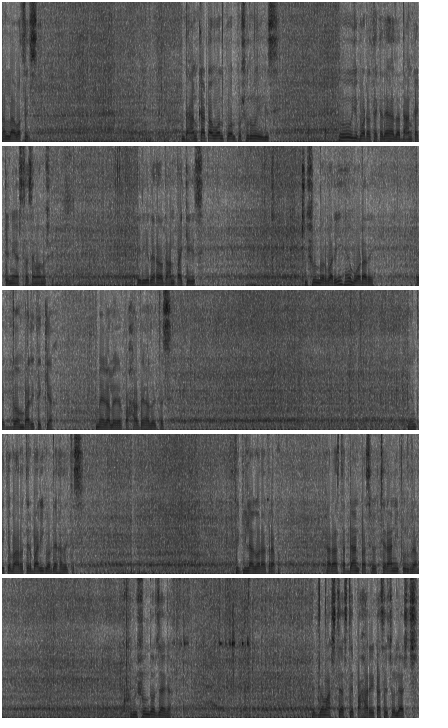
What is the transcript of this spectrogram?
আল্লাহ বাঁচাইছে। ধান কাটা অল্প অল্প শুরু হয়ে গেছে। ওই যে বর্ডার থেকে দেখা যায় ধান কাটতে নিয়ে আসতেছে মানুষে। এদিকে দেখা যায় ধান পাইকে গেছে। কি সুন্দর বাড়ি হ্যাঁ বর্ডারে একদম বাড়ি থেকে মেঘালয়ের পাহাড় দেখা যাইতেছে। এখান থেকে ভারতের বাড়িঘর দেখা যাইতেছে। গিলাগড়া গ্রাম আর রাস্তার ডান পাশে হচ্ছে রানীপুর গ্রাম। খুবই সুন্দর জায়গা। একদম আস্তে আস্তে পাহাড়ের কাছে চলে আসছে।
